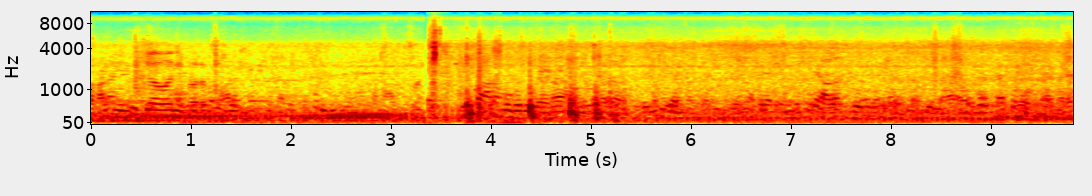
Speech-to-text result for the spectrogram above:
ಬಹಳ ನಿರುದ್ಯೋಗವಾಗಿ ಬಹಳ ತುಂಬ ಆಳ ಹೋಗೋದು ಬೇಡ ಅವರ ಬೆಂಕಿಯನ್ನು ಕರೀತಾರೆ. ಆದರೆ ಇಷ್ಟೇ ಆಳಕ್ಕೆ ಹೋಗೋದು ಗೊತ್ತಿಲ್ಲ. ಅವ್ರನ್ನ ಕರ್ಕೊಂಡು ಹೋಗ್ತಾ ಇದ್ದಾರೆ.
